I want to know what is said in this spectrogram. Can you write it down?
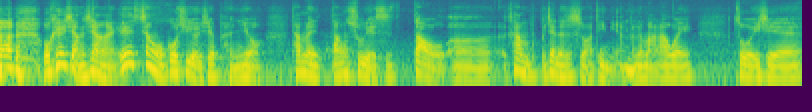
我可以想象哎，因为像我过去有一些朋友，他们当初也是到呃，他们不见得是斯瓦蒂尼啊，可能马拉维做一些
